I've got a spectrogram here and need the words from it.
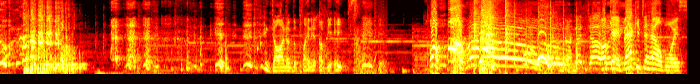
Dawn of the Planet of the Apes. Oh! Oh! Yes! Oh, good job. Okay, buddy. back into hell, boys.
